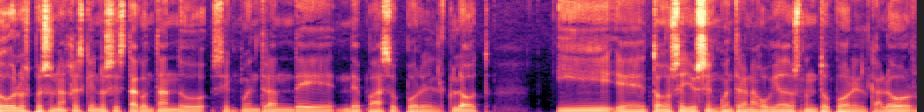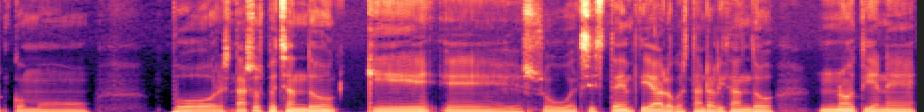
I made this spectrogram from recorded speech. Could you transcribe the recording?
Todos los personajes que nos está contando se encuentran de, paso por el Clot y eh, todos ellos se encuentran agobiados tanto por el calor como por estar sospechando que eh, su existencia, lo que están realizando, no tiene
